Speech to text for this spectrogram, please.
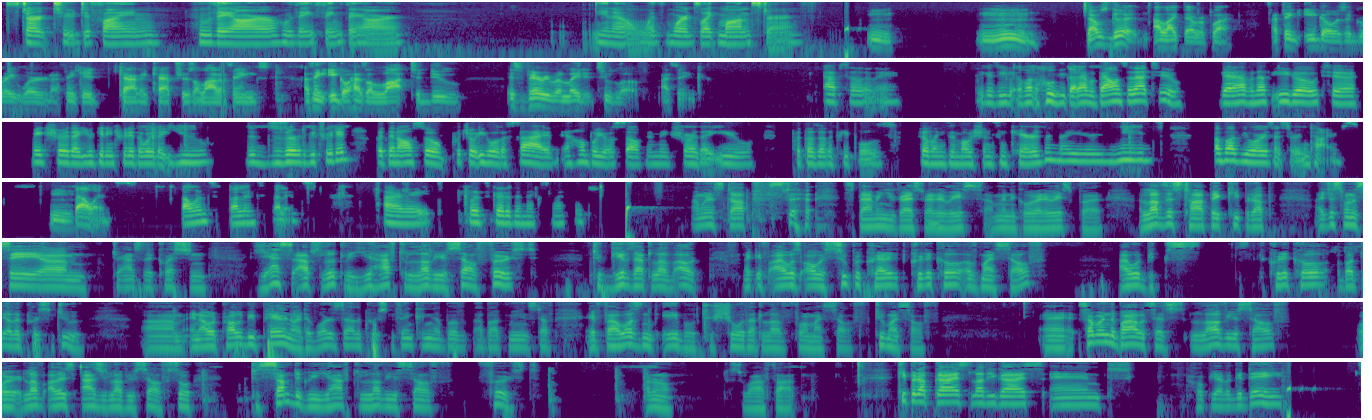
start to define who they are, who they think they are. You know, with words like monster. Mm. Mm. That was good. I like that reply. I think ego is a great word. I think it kind of captures a lot of things. I think ego has a lot to do. It's very related to love, I think. Absolutely. Because you who you got to have a balance of that too. You got to have enough ego to make sure that you're getting treated the way that you deserve to be treated, but then also put your ego aside and humble yourself and make sure that you put those other people's feelings, emotions, and cares and their needs above yours at certain times. Mm. Balance, balance, balance, balance. All right, let's go to the next message. I'm gonna stop spamming you guys right away. I'm gonna go right away. But I love this topic. Keep it up. I just want to say um, to answer the question Yes, absolutely. You have to love yourself first to give that love out. Like if I was always super crit- critical of myself, I would be critical about the other person too. Um, and I would probably be paranoid of what is the other person thinking about about me and stuff if I wasn't able to show that love for myself to myself. Uh, somewhere in the Bible says, "Love yourself," or "Love others as you love yourself." So, to some degree, you have to love yourself first. I don't know. Just a wild thought. Keep it up, guys. Love you guys, and hope you have a good day.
